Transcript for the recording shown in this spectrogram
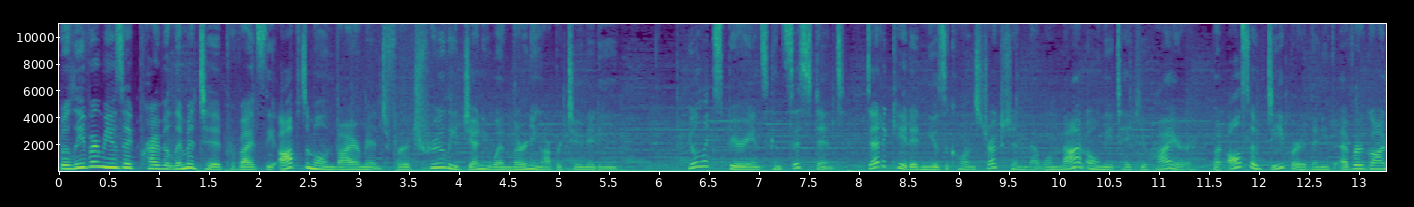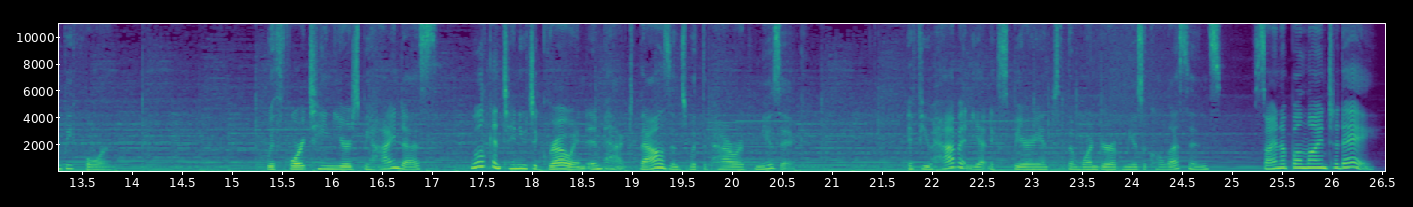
Believer Music Private Limited provides the optimal environment for a truly genuine learning opportunity. You'll experience consistent, dedicated musical instruction that will not only take you higher, but also deeper than you've ever gone before. With 14 years behind us, we'll continue to grow and impact thousands with the power of music. If you haven't yet experienced the wonder of musical lessons, sign up online today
